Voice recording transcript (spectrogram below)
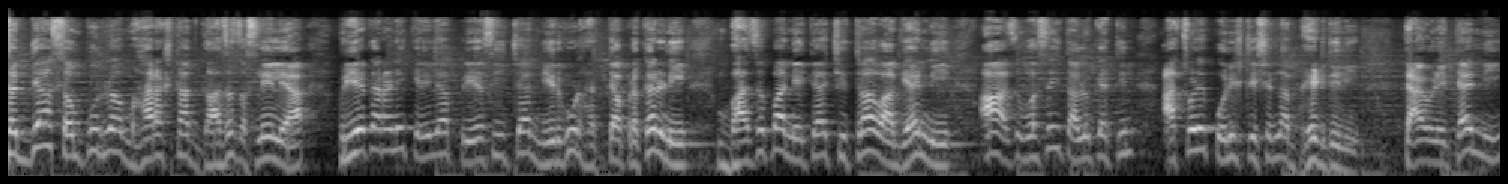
सध्या संपूर्ण महाराष्ट्रात गाजत असलेल्या प्रियकराने केलेल्या प्रेयसीच्या निर्गुण हत्या प्रकरणी भाजपा नेत्या चित्रा वाघ यांनी आज वसई तालुक्यातील आचोळे पोलीस स्टेशनला भेट दिली. त्यावेळी त्यांनी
